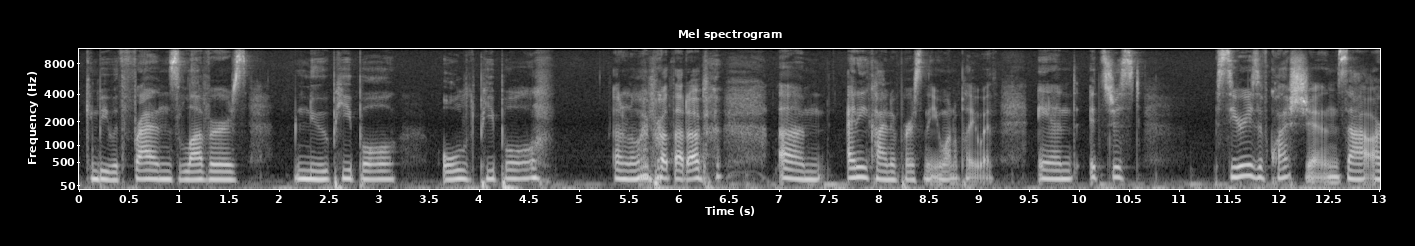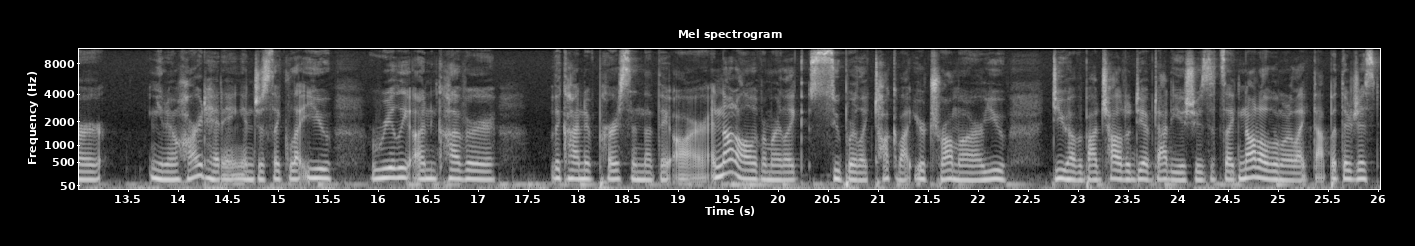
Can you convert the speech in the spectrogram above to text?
it can be with friends, lovers, new people, old people. I don't know why I brought that up. Um, any kind of person that you want to play with. And it's just series of questions that are, you know, hard hitting and just like let you really uncover the kind of person that they are. And not all of them are like super like talk about your trauma or you do you have a bad childhood? Do you have daddy issues? It's like not all of them are like that, but they're just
